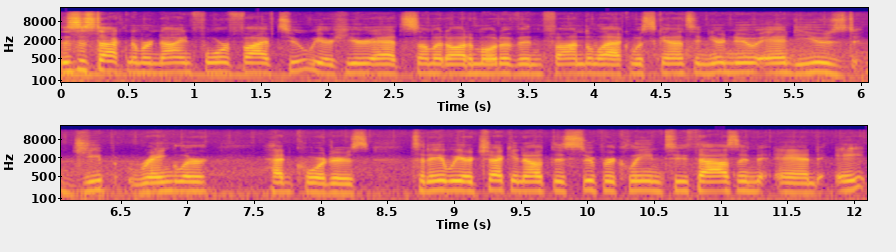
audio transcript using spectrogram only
This is stock number 9452. We are here at Summit Automotive in Fond du Lac, Wisconsin, your new and used Jeep Wrangler headquarters. Today we are checking out this super clean 2008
